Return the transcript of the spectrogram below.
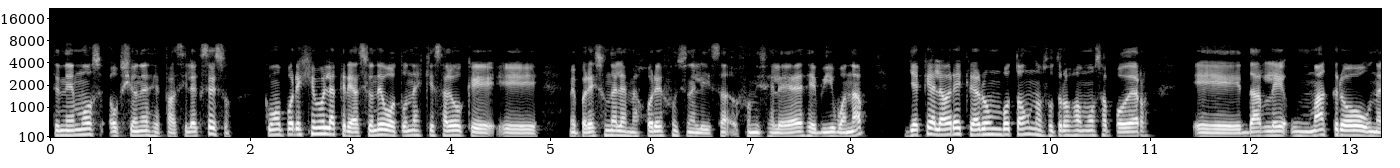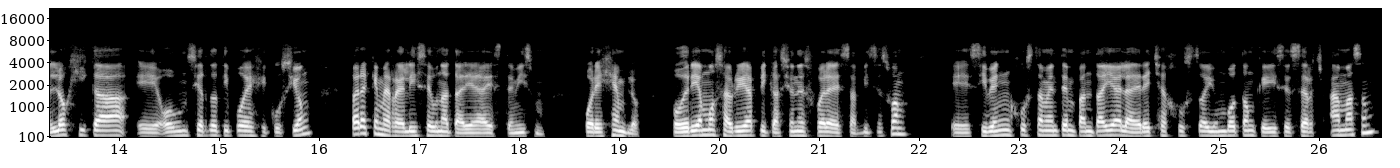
tenemos opciones de fácil acceso como por ejemplo la creación de botones, que es algo que eh, me parece una de las mejores funcionalidades de V1App, ya que a la hora de crear un botón nosotros vamos a poder eh, darle un macro, una lógica eh, o un cierto tipo de ejecución para que me realice una tarea este mismo. Por ejemplo, podríamos abrir aplicaciones fuera de SAP One. si ven justamente en pantalla a la derecha justo hay un botón que dice Search Amazon,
